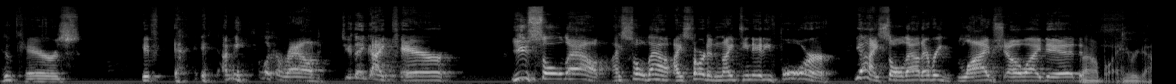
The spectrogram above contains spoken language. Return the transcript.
who cares? If, I mean, look around. Do you think I care? You sold out. I sold out. I started in 1984. Yeah, I sold out every live show I did. Oh boy, here we go.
